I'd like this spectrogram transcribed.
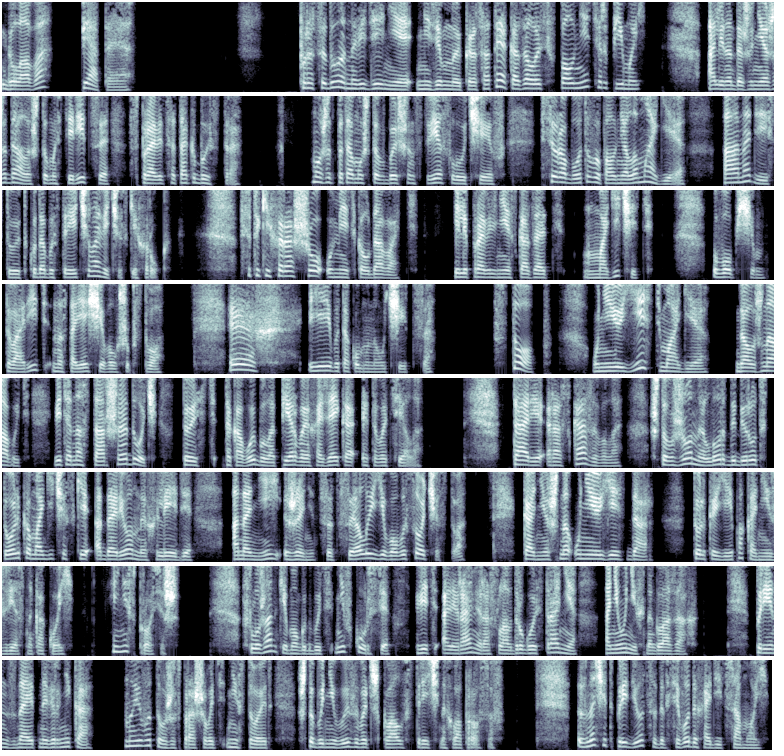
Глава пятая Процедура наведения неземной красоты оказалась вполне терпимой. Алина даже не ожидала, что мастерица справится так быстро. Может, потому что в большинстве случаев всю работу выполняла магия, а она действует куда быстрее человеческих рук. все таки хорошо уметь колдовать. Или, правильнее сказать, магичить. В общем, творить настоящее волшебство. Эх, ей бы такому научиться. Стоп! У нее есть магия? Должна быть, ведь она старшая дочь, то есть таковой была первая хозяйка этого тела. Тари рассказывала, что в жены лорды берут только магически одаренных леди, а на ней женится целое его высочество. Конечно, у нее есть дар, только ей пока неизвестно какой. И не спросишь. Служанки могут быть не в курсе, ведь Алирами росла в другой стране, а не у них на глазах. Принц знает наверняка, но его тоже спрашивать не стоит, чтобы не вызвать шквал встречных вопросов. Значит, придется до всего доходить самой.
